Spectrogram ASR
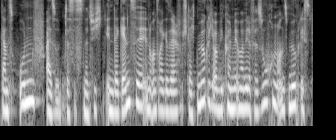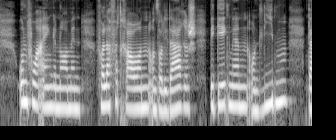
ganz unf, also das ist natürlich in der Gänze in unserer Gesellschaft schlecht möglich, aber wie können wir immer wieder versuchen, uns möglichst unvoreingenommen, voller Vertrauen und solidarisch begegnen und lieben. Da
